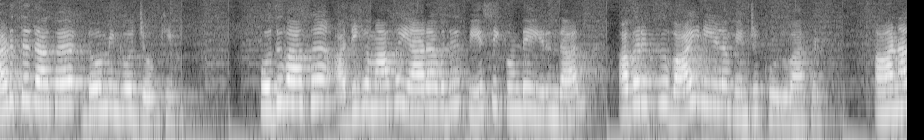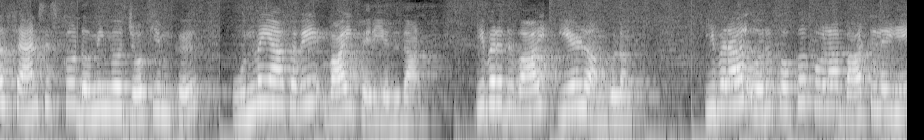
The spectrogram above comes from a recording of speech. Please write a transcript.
அடுத்ததாக டோமிங்கோ ஜோக்கிம் பொதுவாக அதிகமாக யாராவது பேசிக்கொண்டே இருந்தால் அவருக்கு வாய் நீளம் என்று கூறுவார்கள். ஆனால் பிரான்சிஸ்கோ டொமிங்கோ ஜோக்கிம்க்கு உண்மையாகவே வாய் பெரியதுதான். இவரது வாய் ஏழு அங்குலம். இவரால் ஒரு கொக்கோ கோலா பாட்டிலையே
